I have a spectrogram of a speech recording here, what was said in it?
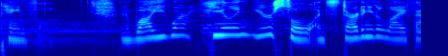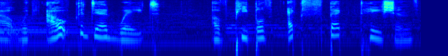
painful. And while you are healing your soul and starting your life out without the dead weight of people's expectations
